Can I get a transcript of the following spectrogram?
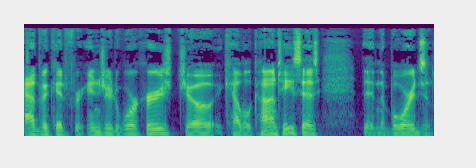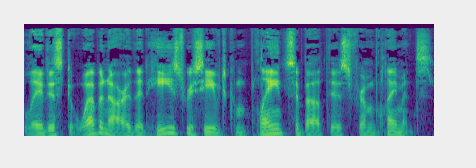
advocate for injured workers, Joe Cavalcanti, says in the board's latest webinar that he's received complaints about this from claimants.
